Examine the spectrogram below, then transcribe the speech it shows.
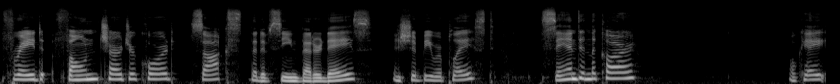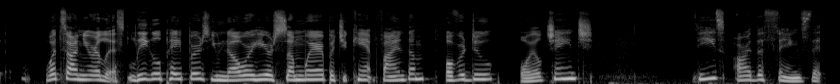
Frayed phone charger cord, socks that have seen better days and should be replaced. Sand in the car, Okay, what's on your list? Legal papers you know are here somewhere, but you can't find them? Overdue oil change? These are the things that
